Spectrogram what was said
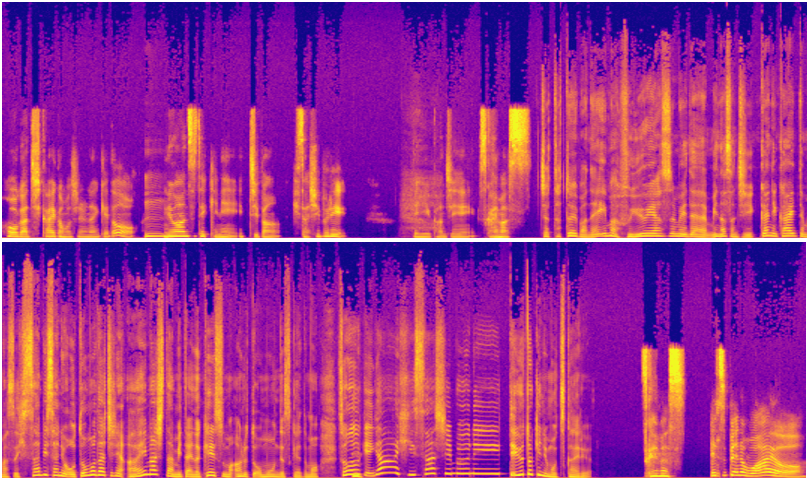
方が近いかもしれないけど、うんニュアンス的に一番久しぶりっていう感じに使います。じゃあ例えばね今冬休みで皆さん実家に帰ってます久々にお友達に会いましたみたいなケースもあると思うんですけれどもその時、いやー久しぶりっていう時にも使える？使います。It's been a while. っ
